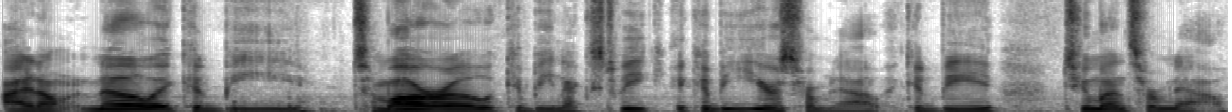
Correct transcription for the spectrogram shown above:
I don't know. It could be tomorrow. It could be next week. It could be years from now. It could be two months from now.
